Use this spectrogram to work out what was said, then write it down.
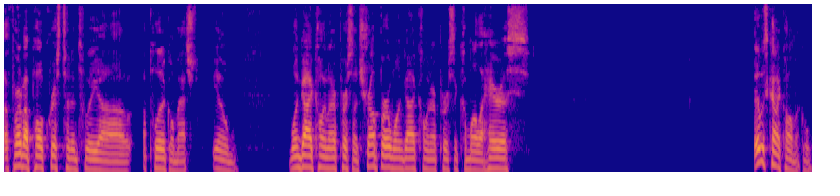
a thread about Paul Chryst turned into a uh, a political match. You know, one guy calling our person a Trumper, one guy calling our person Kamala Harris. It was kind of comical.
